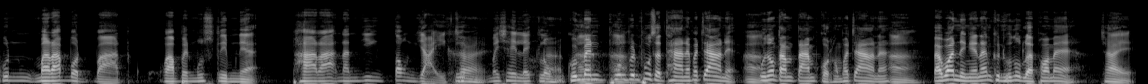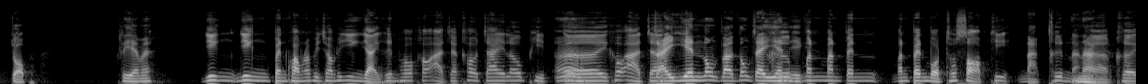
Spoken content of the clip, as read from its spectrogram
คุณมารับบทบาทความเป็นมุสลิมเนี่ย ภาระนั้นยิ่งต้องใหญ่ขึ้น ใช่ ไม่ใช่เล็กลงอ่าคุณเป็นอ่าคุณเป็นผู้ศรัทธาในพระเจ้าเนี่ยอ่า คุณต้องตามตามกฎของพระเจ้านะอ่าแปลว่าหนึ่งในนั้นคุณคุณต้องดูแลพ่อแม่ ใช่ จบเคลียร์ไหม ยิ่งยิ่งเป็นความรับผิดชอบที่ยิ่งใหญ่ขึ้นเพราะเขาอาจจะเข้าใจเราผิดเออเอยเขาอาจจะใจเย็นต้องเราต้องใจเย็นคืออีกมันมันเป็นมันเป็นบททดสอบที่หนักขึ้นนะหนักเออเคย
